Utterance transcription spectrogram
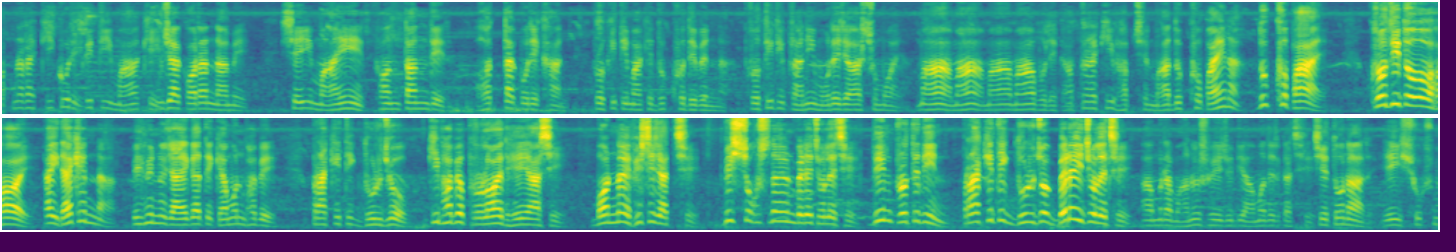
আপনারা কি করে প্রীতি মাকে পূজা করার নামে সেই মায়ের সন্তানদের হত্যা করে খান? প্রকৃতি মাকে দুঃখ দেবেন না। প্রতিটি প্রাণী মরে যাওয়ার সময় মা মা মা মা বলে আপনারা কি ভাবছেন, মা দুঃখ পায় না? দুঃখ পায়। ক্রোধিত হয়। তাই দেখেন না বিভিন্ন জায়গাতে কেমন ভাবে প্রাকৃতিক দুর্যোগ, কীভাবে প্রলয় ধেয়ে আসে, বন্যায় ভেসে যাচ্ছে, বিশ্ব উষ্ণায়ন বেড়ে চলেছে, দিন প্রতিদিন প্রাকৃতিক দুর্যোগ বেড়েই চলেছে। আমরা মানুষ হয়ে যদি আমাদের কাছে চেতনার এই সূক্ষ্ম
